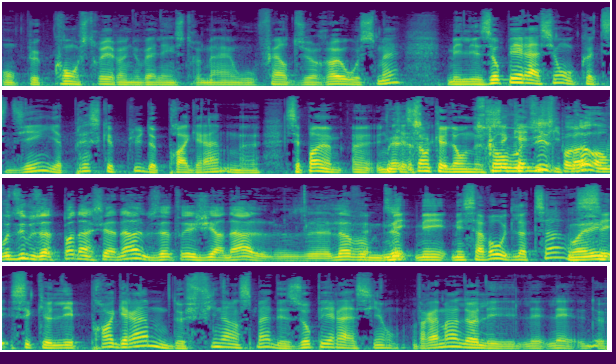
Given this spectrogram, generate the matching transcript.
On peut construire un nouvel instrument ou faire du rehaussement, mais les opérations au quotidien, il y a presque plus de programmes. C'est pas un- un- une Mais question ce- l'on ne se dit, pas. On vous dit, vous n'êtes pas national, vous êtes régional. Vous- Là, vous me Mais, dites... mais, mais ça va au-delà de ça. Oui. C'est- que les programmes de financement des opérations, vraiment là, les, les- les- de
